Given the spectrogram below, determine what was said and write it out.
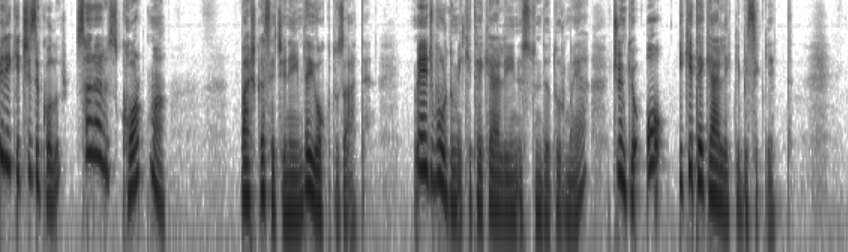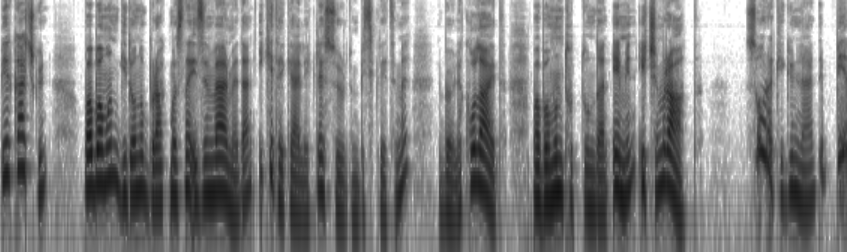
Bir iki çizik olur, sararız, korkma. Başka seçeneğim de yoktu zaten. Mecburdum iki tekerleğin üstünde durmaya. Çünkü o iki tekerlekli bisikletti. Birkaç gün babamın gidonu bırakmasına izin vermeden iki tekerlekle sürdüm bisikletimi. Böyle kolaydı. Babamın tuttuğundan emin içim rahattı. Sonraki günlerde bir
